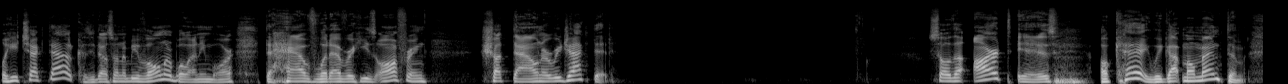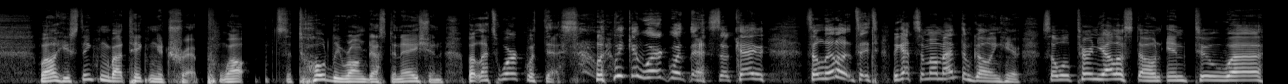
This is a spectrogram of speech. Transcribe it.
well he checked out because he doesn't want to be vulnerable anymore to have whatever he's offering shut down or rejected so the art is okay, we got momentum. Well, he's thinking about taking a trip. Well, it's a totally wrong destination, but let's work with this. we can work with this, okay? It's a little, it's, it's, we got some momentum going here. So we'll turn Yellowstone into uh,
